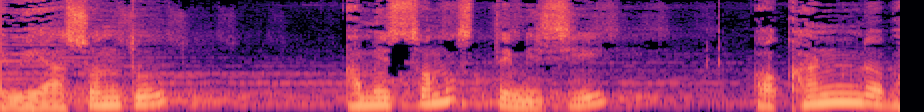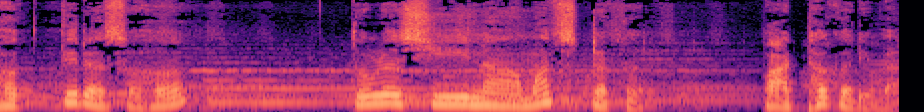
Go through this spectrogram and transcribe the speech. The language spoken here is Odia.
ଏବେ ଆସନ୍ତୁ। ଆମେ ସମସ୍ତେ ମିଶି ଅଖଣ୍ଡ ଭକ୍ତିର ସହ ତୁଳସୀ ନାମାଷ୍ଟକ ପାଠ କରିବା।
